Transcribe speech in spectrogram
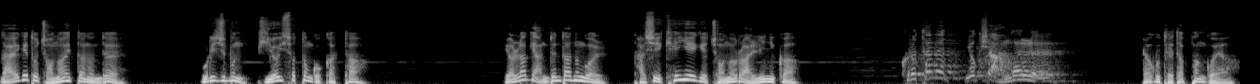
나에게도 전화했다는데 우리 집은 비어 있었던 것 같아. 연락이 안 된다는 걸 다시 K에게 전화로 알리니까 그렇다면 역시 안 갈래. 라고 대답한 거야.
